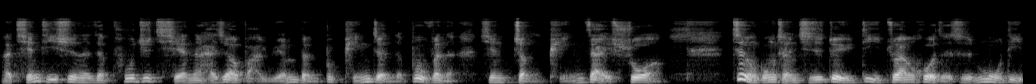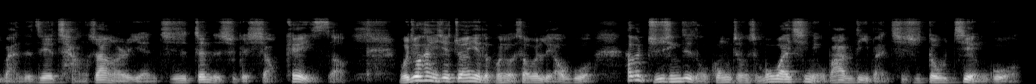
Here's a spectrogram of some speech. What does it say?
呃，前提是呢，在铺之前呢，还是要把原本不平整的部分呢，先整平再说。这种工程其实对于地砖或者是木地板的这些厂商而言，其实真的是个小 case 啊。我就和一些专业的朋友稍微聊过，他们执行这种工程，什么歪七扭八的地板其实都见过。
